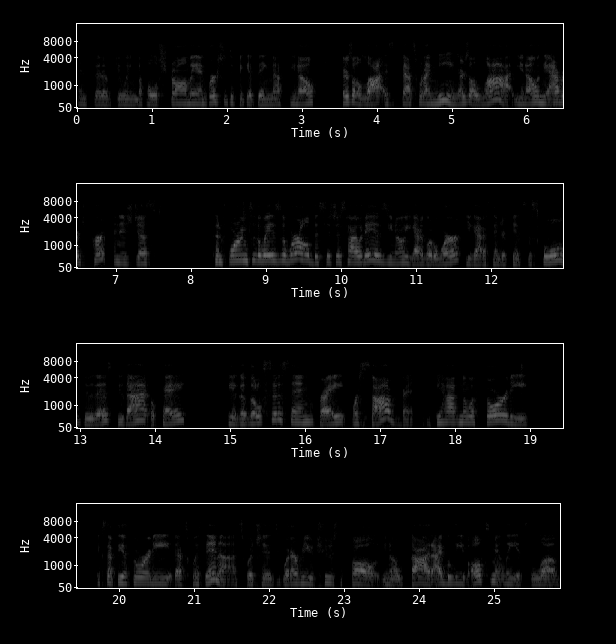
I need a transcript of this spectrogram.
instead of doing the whole straw man birth certificate thing that's you know there's a lot that's what i mean there's a lot you know and the average person is just conforming to the ways of the world. This is just how it is. You know, you got to go to work, you got to send your kids to school, do this, do that. Okay. be a good little citizen, right? We're sovereign. We have no authority except the authority that's within us, which is whatever you choose to call, you know, God. I believe ultimately it's love.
